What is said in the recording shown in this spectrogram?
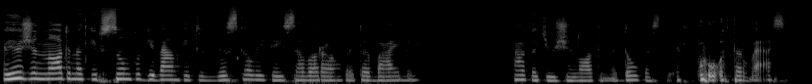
Kad jūs žinotumėt, kaip sunku gyventi, kai tu viską laikai savo rankoje, toj baimiai ką, kad jūs žinotumėte, daug kas tai buvo tarp esate.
